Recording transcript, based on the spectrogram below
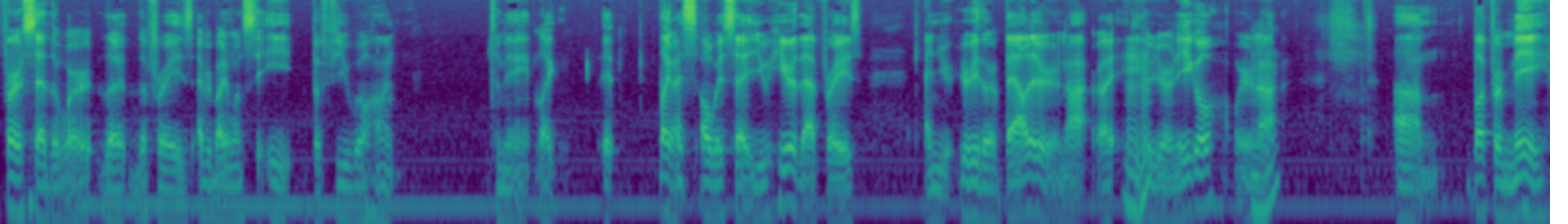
first said the word the the phrase everybody wants to eat but few will hunt to me like it like i always say you hear that phrase and you're, you're either about it or you're not right either Mhm. you're an eagle or you're not um, but for me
